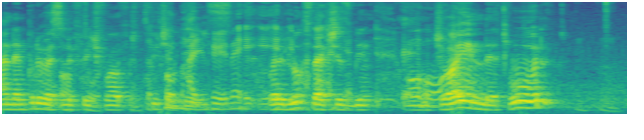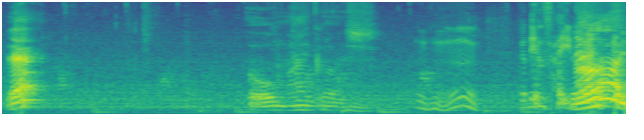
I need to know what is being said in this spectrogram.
and then put the rest in the fridge for future Totally dates.เลยนะ But it looks like she's been Oh. enjoying the food. Yeah. Oh my gosh. อื้อหือ กระเด็นใส่หน้า Ay.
